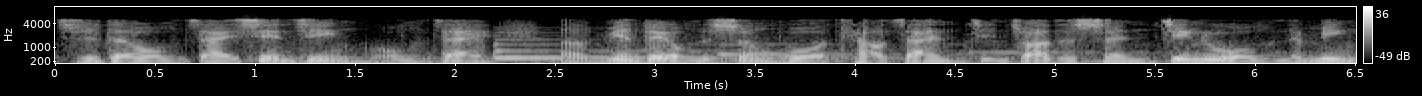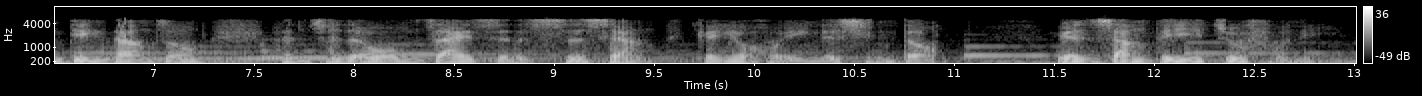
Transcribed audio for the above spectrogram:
值得我们在现今，我们在呃面对我们的生活挑战，紧抓着神进入我们的命定当中，很值得我们再一次的思想跟有回应的行动。愿上帝祝福你。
